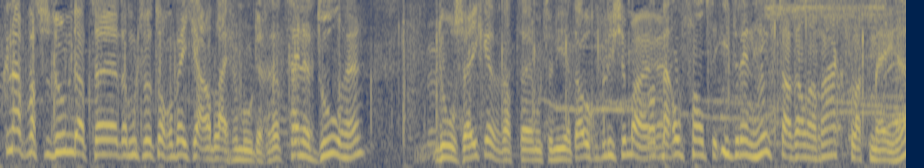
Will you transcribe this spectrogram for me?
Knap wat ze doen, dat, uh, dat moeten we toch een beetje aan blijven moedigen. Dat, en het doel, hè? Doel zeker, dat uh, moeten we niet uit het ogen verliezen. Maar, wat mij opvalt, iedereen heeft daar wel een raakvlak mee, hè?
